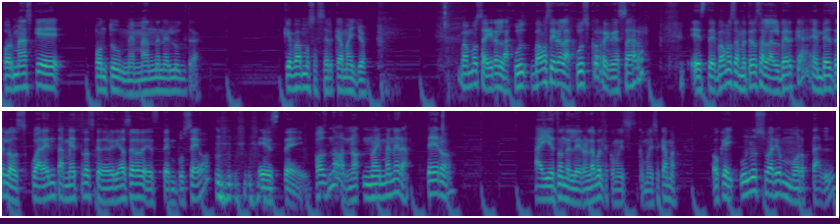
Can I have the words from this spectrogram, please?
por más que pon tú, me manden el ultra, ¿qué vamos a hacer, Cama y yo? Vamos a ir a la vamos a ir a la Jusco, regresar. Este, vamos a meternos a la alberca en vez de los 40 metros que debería ser de este en buceo. Este, pues no, no, no hay manera. Pero ahí es donde le dieron la vuelta, como dice, como dice Kama. Ok, un usuario mortal,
